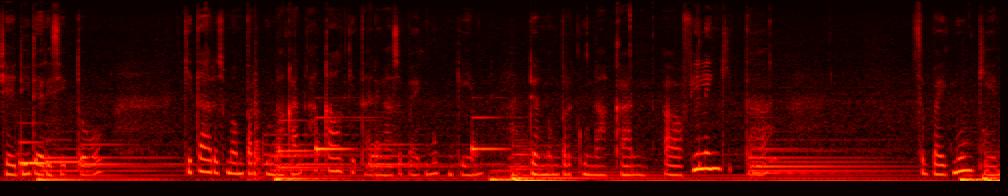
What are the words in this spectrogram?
Jadi dari situ kita harus mempergunakan akal kita dengan sebaik mungkin dan mempergunakan uh, feeling kita sebaik mungkin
